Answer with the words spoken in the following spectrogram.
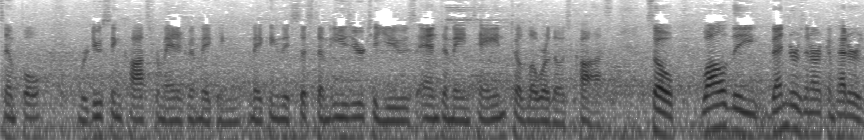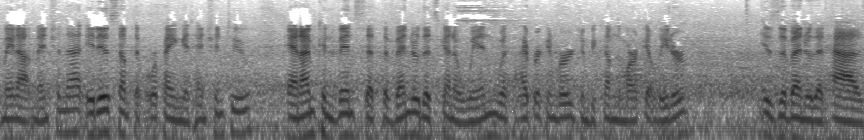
simple, reducing costs for management, making making the system easier to use and to maintain to lower those costs. So while the vendors and our competitors may not mention that, it is something we're paying attention to, and I'm convinced that the vendor that's going to win with hyperconverged and become the market leader is the vendor that has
